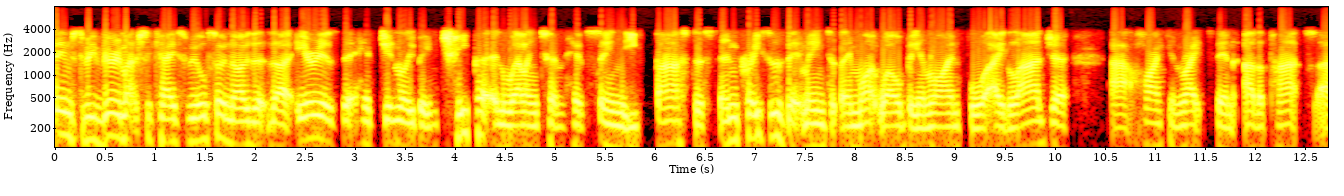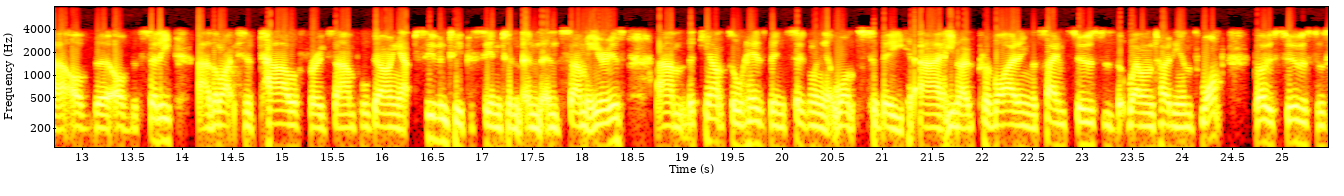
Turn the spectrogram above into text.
seems to be very much the case. We also know that the areas that have generally been cheaper in Wellington have seen the fastest increases. That means that they might well be in line for a larger uh, hike in rates than other parts uh, of the of the city. Uh, the likes of Tawa, for example, going up 70% in, in, in some areas. Um, the council has been signalling it wants to be, uh, you know, providing the same services that Wellingtonians want. Those services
